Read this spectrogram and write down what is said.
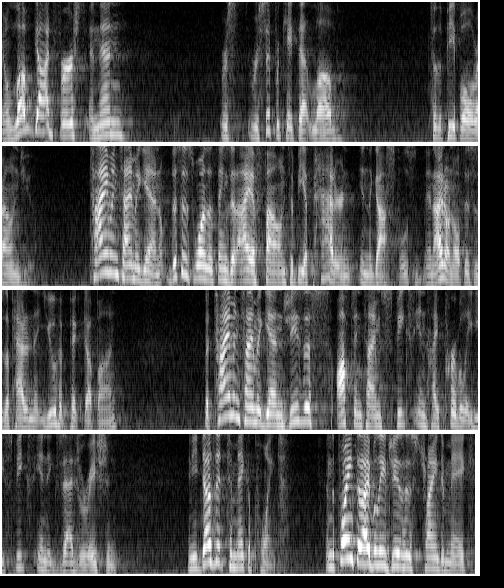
You know, love God first and then reciprocate that love to the people around you. Time and time again, this is one of the things that I have found to be a pattern in the Gospels, and I don't know if this is a pattern that you have picked up on. But time and time again, Jesus oftentimes speaks in hyperbole, he speaks in exaggeration. And he does it to make a point. And the point that I believe Jesus is trying to make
